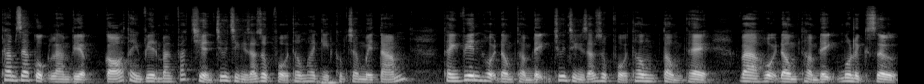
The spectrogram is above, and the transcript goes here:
Tham gia cuộc làm việc có thành viên Ban phát triển chương trình giáo dục phổ thông 2018, thành viên Hội đồng thẩm định chương trình giáo dục phổ thông tổng thể và Hội đồng thẩm định môn lịch sử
